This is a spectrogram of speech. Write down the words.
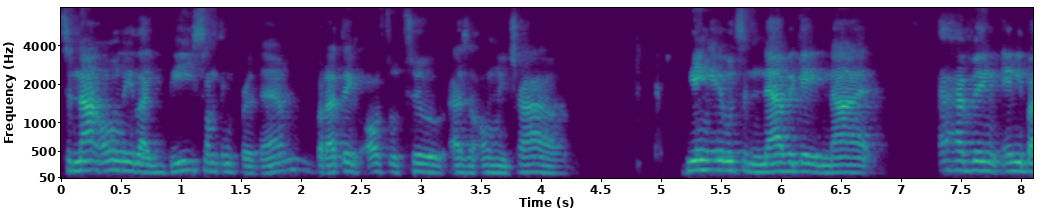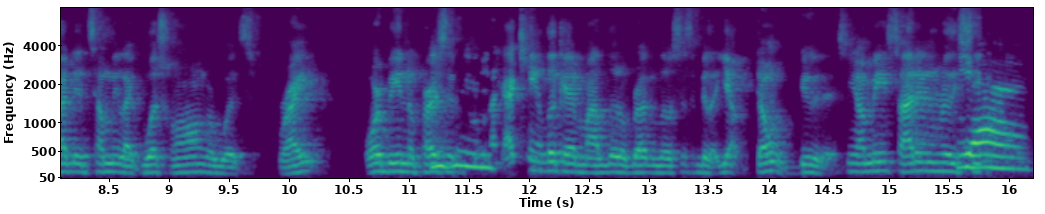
to not only like be something for them, but I think also too as an only child being able to navigate not having anybody to tell me like what's wrong or what's right, or being the person mm-hmm. like I can't look at my little brother, little sister, and be like, "Yo, don't do this." You know what I mean? So I didn't really yeah. see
